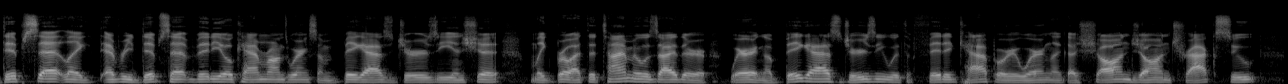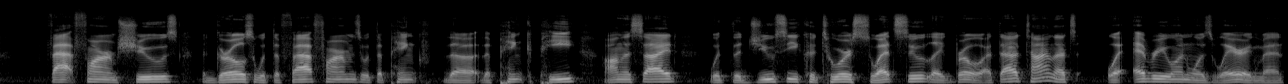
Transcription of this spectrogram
Dipset, like every Dipset video, Cam'ron's wearing some big ass jersey and shit. I'm like, bro, at the time it was either wearing a big ass jersey with a fitted cap or you're wearing like a Sean John tracksuit Phat Farm shoes. The girls with the Phat Farms with the pink the the pink P on the side with the juicy couture sweatsuit. Like, bro, at that time, that's what everyone was wearing, man.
